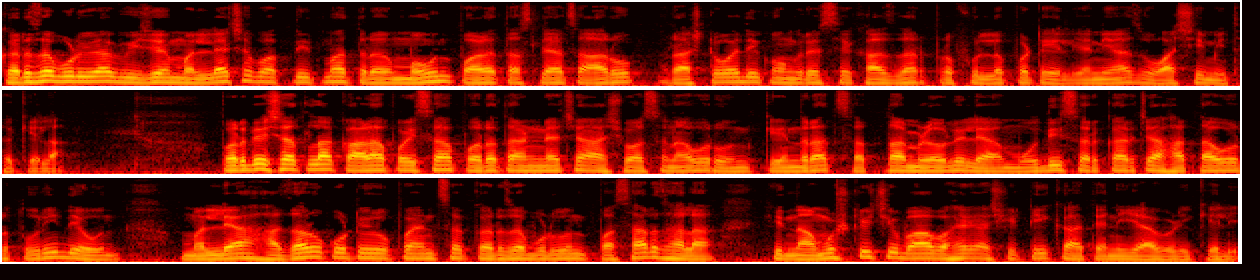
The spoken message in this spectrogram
कर्जबुडव्या विजय मल्ल्याच्या बाबतीत मात्र मौन पाळत असल्याचा आरोप राष्ट्रवादी काँग्रेसचे खासदार प्रफुल्ल पटेल यांनी आज वाशिम इथं केला. परदेशातला काळा पैसा परत आणण्याच्या आश्वासनावरून केंद्रात सत्ता मिळवलेल्या मोदी सरकारच्या हातावर तुरी देऊन मल्ल्या हजारो कोटी रुपयांचं कर्ज बुडवून पसार झाला ही नामुष्कीची बाब आहे अशी टीका त्यांनी यावेळी केली.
